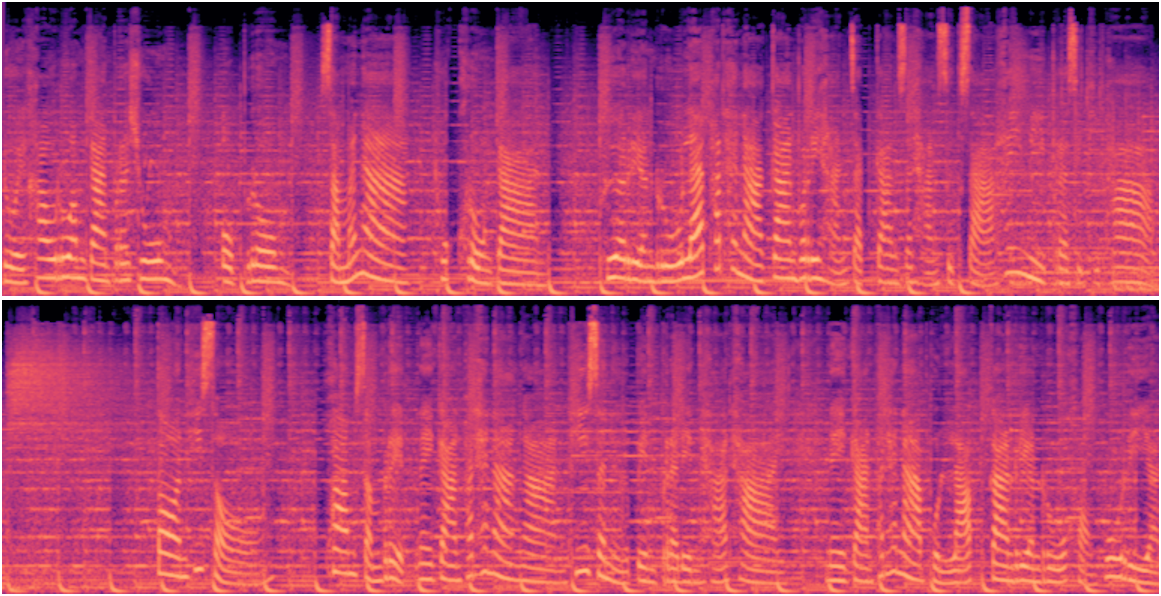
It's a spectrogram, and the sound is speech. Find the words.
โดยเข้าร่วมการประชุม อบรม สัมมนา ทุกโครงการ เพื่อเรียนรู้และพัฒนาการบริหารจัดการสถานศึกษาให้มีประสิทธิภาพ ตอนที่ 2 ความสำเร็จในการพัฒนางานที่เสนอเป็นประเด็นท้าทาย ในการพัฒนาผลลัพธ์การเรียนรู้ของผู้เรียน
